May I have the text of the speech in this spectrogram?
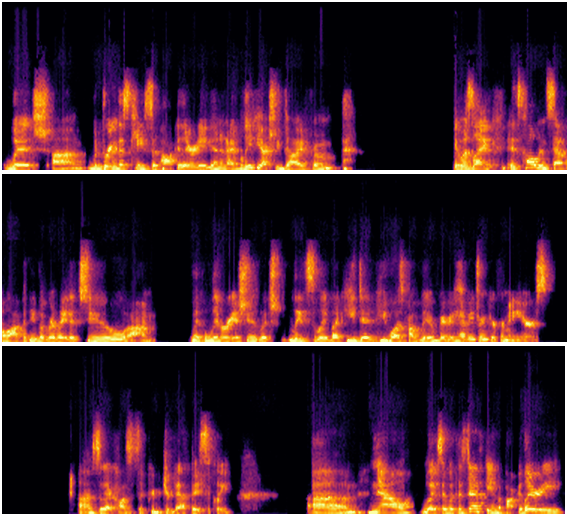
which um, would bring this case to popularity again. And I believe he actually died from. It was like it's called encephalopathy, but related to um, like liver issues, which leads to believe like he did. He was probably a very heavy drinker for many years. Um, so that causes like premature death, basically. Um, now, like I said, with his death gained the popularity.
